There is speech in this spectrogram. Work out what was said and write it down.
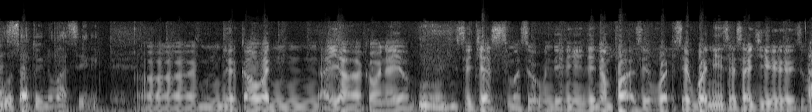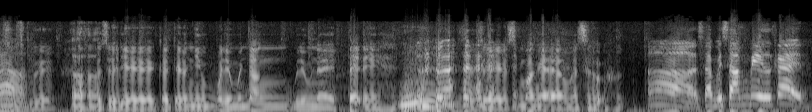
1001 inovasi ni. Uh, mula-mula kawan ayah kawan ayah Hmm. suggest masuk benda ni. Dia nampak saya buat saya buat ni saya saja sebab Ah. saya suka. Aha. Lepas tu dia kata ni boleh menang boleh menang iPad ni. Hmm. so saya semangat lah masuk. Ah, sambil-sambil kan.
